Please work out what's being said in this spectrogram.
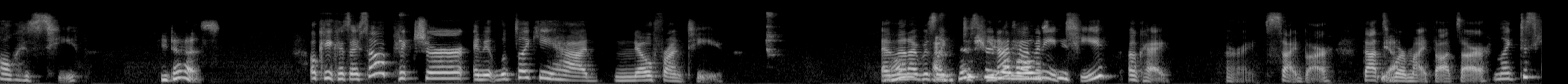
all his teeth? He does. Okay, because I saw a picture and it looked like he had no front teeth. And then I was like, does he not have any teeth? teeth? Okay. All right. Sidebar. That's yeah. where my thoughts are. I'm like, does he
